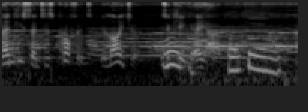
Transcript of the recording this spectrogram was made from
Then he sent his prophet, Elijah, to Oh. King Ahab.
